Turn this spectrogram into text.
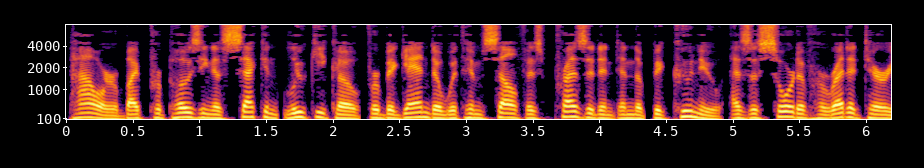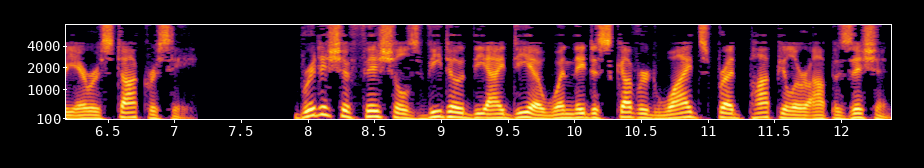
power by proposing a second Lukiko for Buganda with himself as president and the Bakungu as a sort of hereditary aristocracy. British officials vetoed the idea when they discovered widespread popular opposition.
